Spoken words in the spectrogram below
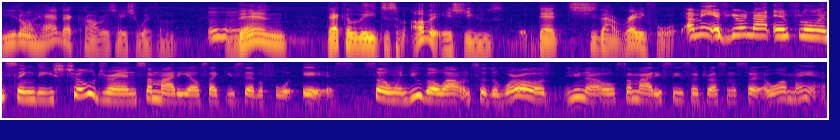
you don't have that conversation with them, Mm-hmm. then that could lead to some other issues that she's not ready for. i mean if you're not influencing these children somebody else like you said before is. So when you go out into the world you know somebody sees her dressed in a certain well a man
